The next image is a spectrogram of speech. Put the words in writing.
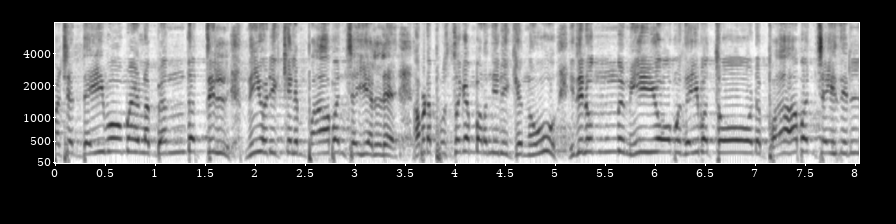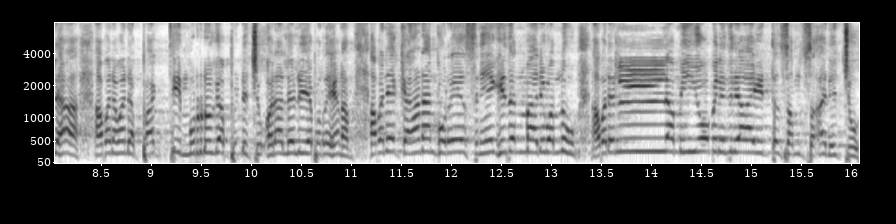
പക്ഷെ ദൈവവുമായുള്ള ബന്ധത്തിൽ നീ ഒരിക്കലും പാപം ചെയ്യല്ലേ? അവിടെ പുസ്തകം പറഞ്ഞിരിക്കുന്നു ഇതിലൊന്നും ഈയോബ് ദൈവത്തോട് പാപം ചെയ്തില്ല. അവനവന്റെ ഭക്തി മുറുകെ പിടിച്ചു. ഒരല്ലിയ പറയണം. അവനെ കാണാൻ കുറേ സ്നേഹിതന്മാർ വന്നു. അവരെല്ലാം ഈയോബിനെതിരായിട്ട് സംസാരിച്ചു.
